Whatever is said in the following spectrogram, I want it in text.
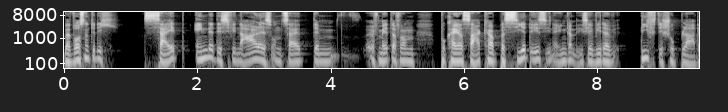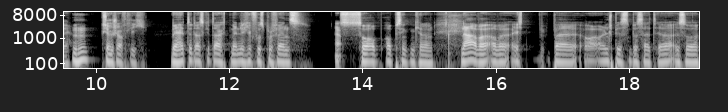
Weil was natürlich seit Ende des Finales und seit dem Elfmeter vom Bukayo Saka passiert ist in England, ist ja wieder tiefste Schublade, Mhm. gesellschaftlich. Wer hätte das gedacht, männliche Fußballfans Ja. so ab, absinken können? Na, aber, aber echt bei allen Spitzen beiseite, ja. Also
